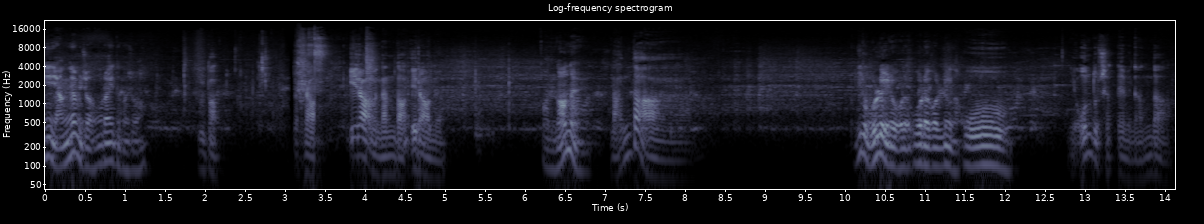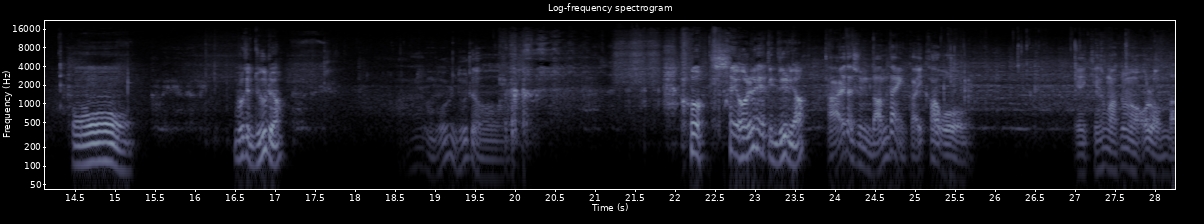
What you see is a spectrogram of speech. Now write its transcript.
니 양념이 좋아 후라이드가 좋아. 자 1화 하면 난다 1화 하면. 안 나네. 난다. 이게 원래 이래 오래, 오래 걸리나? 오오 이 온도차 때문에 난다. 왜 이렇게 느려? 아, 뭘 느려. 아니 원래 이렇게 느려? 아니다 지금 난다니까 이카고. 얘 계속 놔두면 올라온다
